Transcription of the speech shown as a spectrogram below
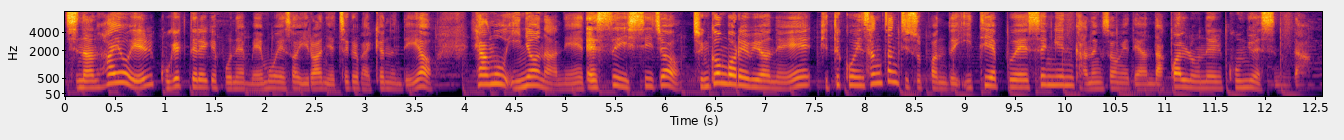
지난 화요일 고객들에게 보낸 메모에서 이러한 예측을 밝혔는데요. 향후 2년 안에 SEC죠. 증권거래위원회의 비트코인 상장지수 펀드 ETF의 승인 가능성에 대한 낙관론을 공유했습니다.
